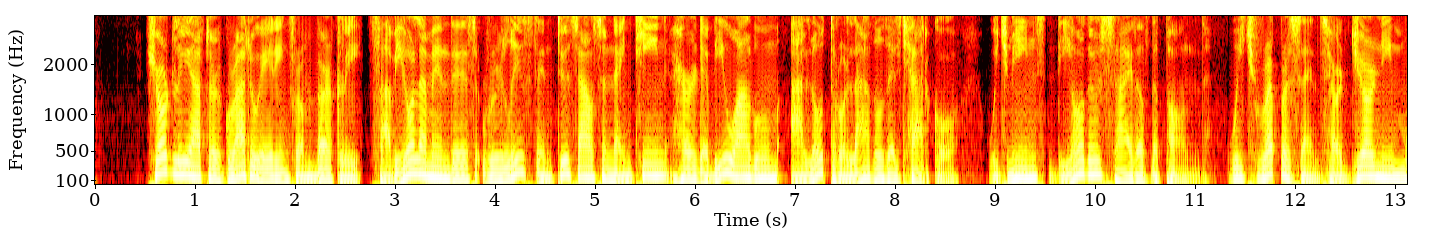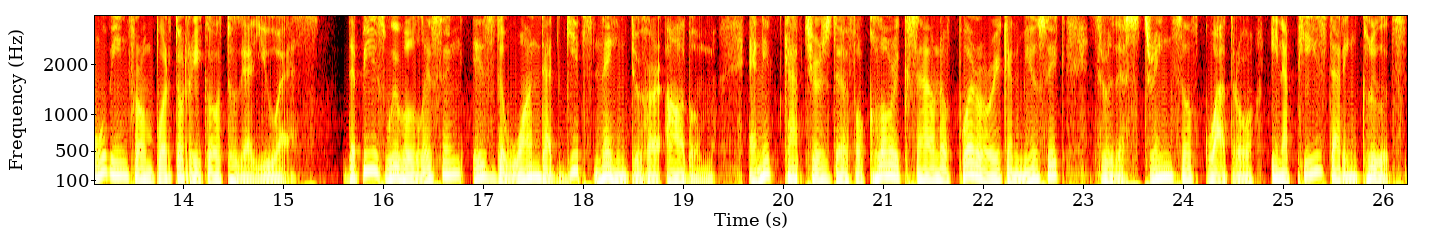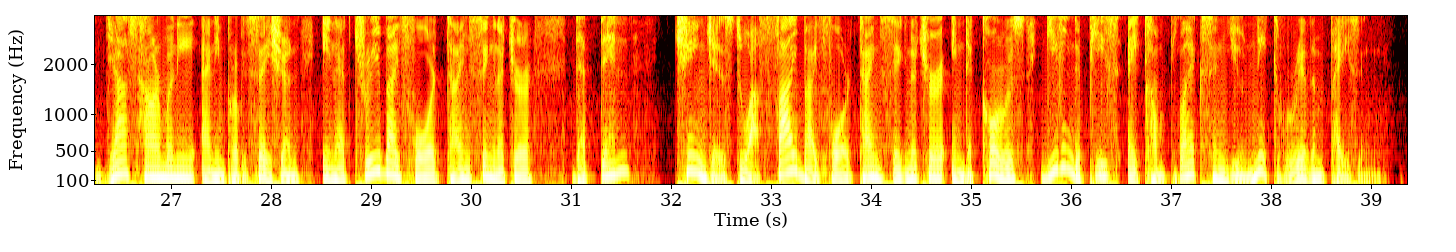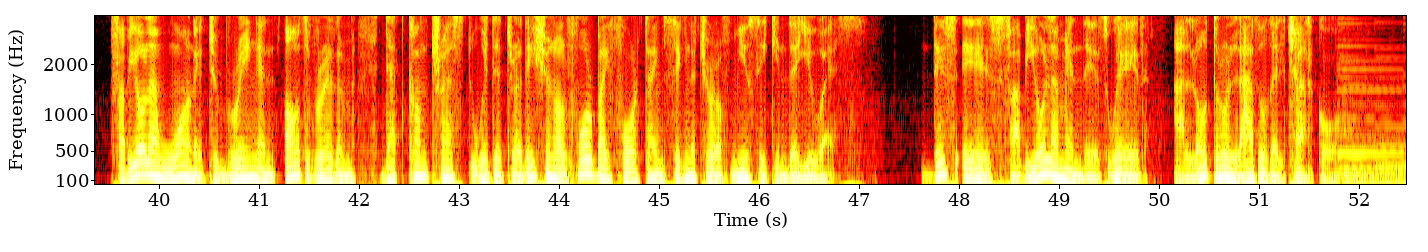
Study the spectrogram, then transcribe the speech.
Shortly after graduating from Berklee, Fabiola Mendez released in 2019 her debut album Al Otro Lado del Charco, which means the other side of the pond, which represents her journey moving from Puerto Rico to the US. The piece we will listen is the one that gives name to her album, and it captures the folkloric sound of Puerto Rican music through the strings of cuatro in a piece that includes jazz harmony and improvisation in a 3x4 time signature that then changes to a 5x4 time signature in the chorus, giving the piece a complex and unique rhythm pacing. Fabiola wanted to bring an odd rhythm that contrasts with the traditional 4x4 time signature of music in the US. This is Fabiola Mendez with Al otro lado del charco.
